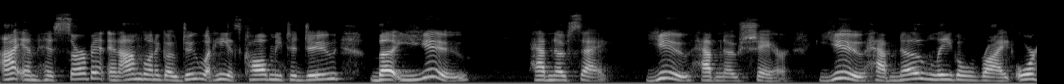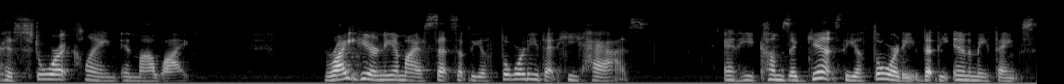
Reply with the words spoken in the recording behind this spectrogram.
I am his servant, and I'm going to go do what he has called me to do, but you have no say. You have no share. You have no legal right or historic claim in my life. Right here, Nehemiah sets up the authority that he has, and he comes against the authority that the enemy thinks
